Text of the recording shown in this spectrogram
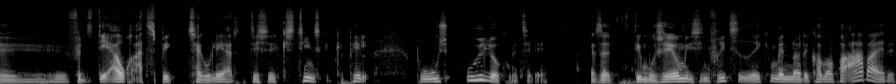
Øh, fordi det er jo ret spektakulært. Det sextinske kapel bruges udelukkende til det. Altså, det er museum i sin fritid, ikke? Men når det kommer på arbejde,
